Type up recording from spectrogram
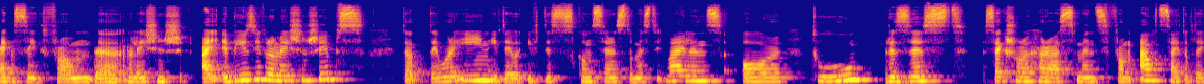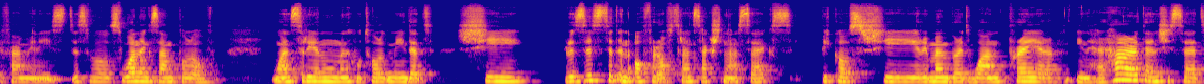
exit from the relationship abusive relationships that they were in if they if this concerns domestic violence or to resist sexual harassments from outside of their families. This was one example of one syrian woman who told me that she resisted an offer of transactional sex because she remembered one prayer in her heart and she said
